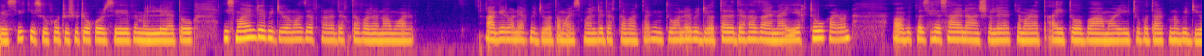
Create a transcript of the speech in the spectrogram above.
গেছি, কিছু ফটোশ্যুটও করছি ফ্যামিলি লইয়া তো স্মাইল ডে ভিডিওর মাঝে আপনারা দেখতে পারেন আমার। আগের অনেক ভিডিওত আমার স্মাইল ডে দেখতে পারতা, কিন্তু অনেক ভিডিও তারে দেখা যায় না। এই একটাও কারণ বিকজ হে চায় না আসলে ক্যামেরাত আইতো বা আমার ইউটিউবে তার কোনো ভিডিও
